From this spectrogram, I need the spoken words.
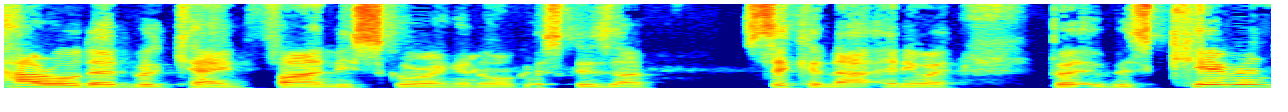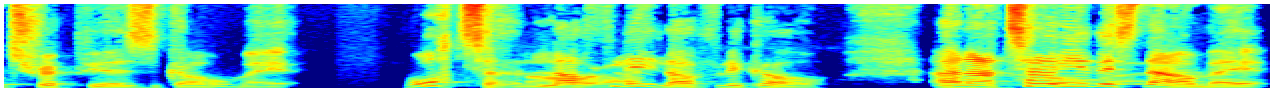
Harold Edward Kane finally scoring in August because I'm sick of that anyway. But it was Kieran Trippier's goal, mate. What a All lovely, right. lovely goal. And I'll tell you All this now, mate.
